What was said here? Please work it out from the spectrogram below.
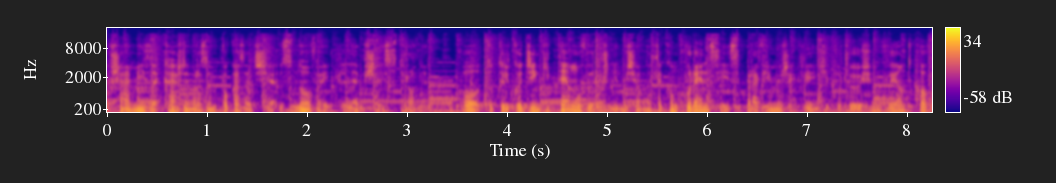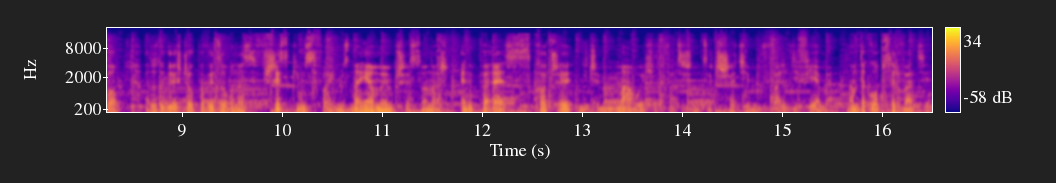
uszami za każdym razem pokazać się z nowej, lepszej strony. Bo to tylko dzięki temu wyróżnimy się na tle konkurencji, sprawimy, że klienci poczują się wyjątkowo, a do tego jeszcze opowiedzą o nas wszystkim swoim znajomym, przez co nasz NPS skoczy niczym małyż w 2003 w Mam taką obserwację,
